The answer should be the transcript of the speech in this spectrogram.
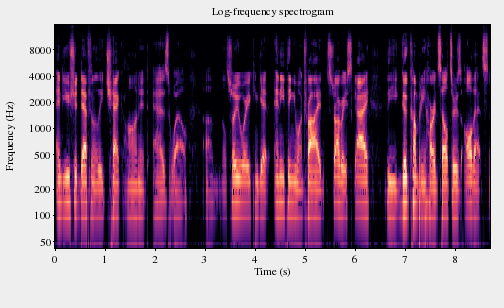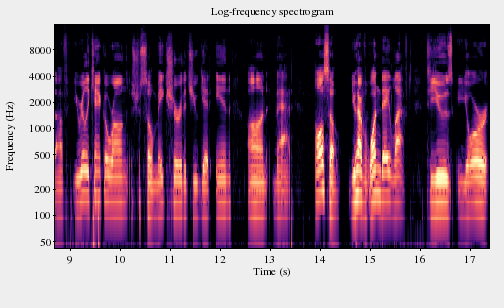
and you should definitely check on it as well. Um, it'll show you where you can get anything you want tried. Strawberry Sky, the Good Company hard seltzers, all that stuff. You really can't go wrong. So make sure that you get in on that. Also, you have one day left to use your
